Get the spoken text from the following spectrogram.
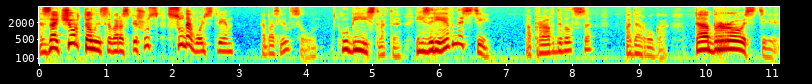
за черта лысого распишусь с удовольствием обозлился он. Убийство-то из ревности, оправдывался по дорога. Да бросьте!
